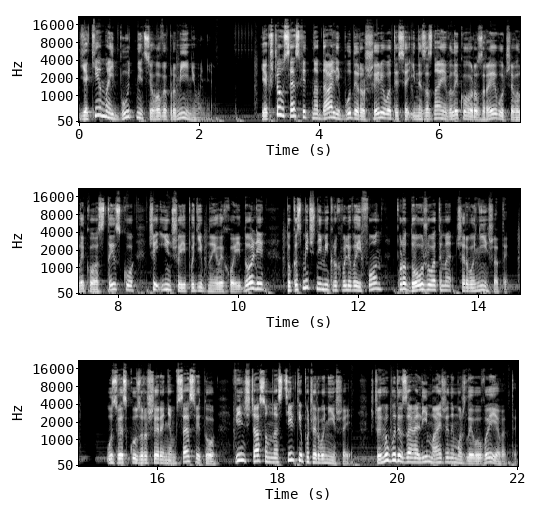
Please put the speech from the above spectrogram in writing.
Яке майбутнє цього випромінювання? Якщо Всесвіт надалі буде розширюватися і не зазнає великого розриву чи великого стиску чи іншої подібної лихої долі, то космічний мікрохвильовий фон продовжуватиме червонішати. У зв'язку з розширенням Всесвіту він з часом настільки почервонішає, що його буде взагалі майже неможливо виявити.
